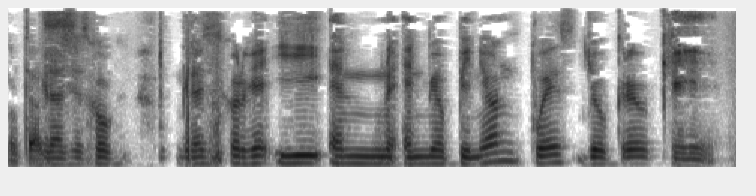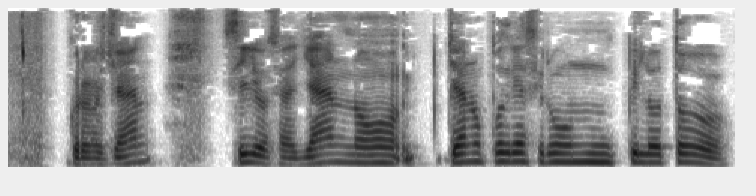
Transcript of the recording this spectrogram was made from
Entonces, gracias, Jorge. Gracias, Jorge. Y en, en mi opinión, pues yo creo que Grosjean, sí, o sea, ya no, ya no podría ser un piloto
